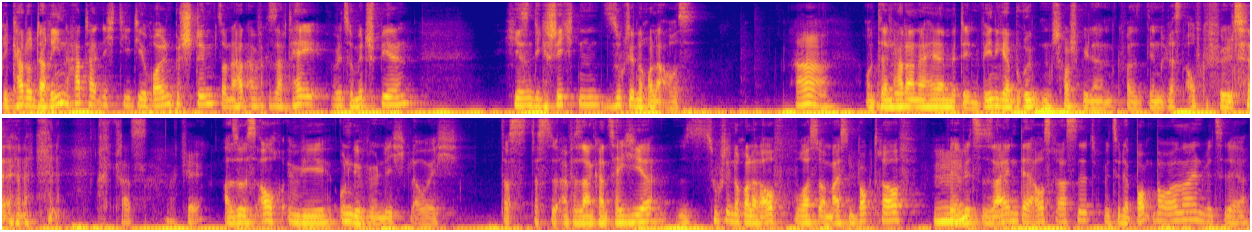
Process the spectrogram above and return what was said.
Ricardo Darin hat halt nicht die, die Rollen bestimmt, sondern hat einfach gesagt, hey, willst du mitspielen? Hier sind die Geschichten, such dir eine Rolle aus. Ah, Und dann hat er nachher mit den weniger berühmten Schauspielern quasi den Rest aufgefüllt. ach, krass. Okay. also ist auch irgendwie ungewöhnlich, glaube ich. Dass, dass du einfach sagen kannst, hey, hier, such dir eine Rolle rauf, wo hast du am meisten Bock drauf? Mhm. Wer willst du sein, der ausrastet? Willst du der Bombenbauer sein? Willst du der,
